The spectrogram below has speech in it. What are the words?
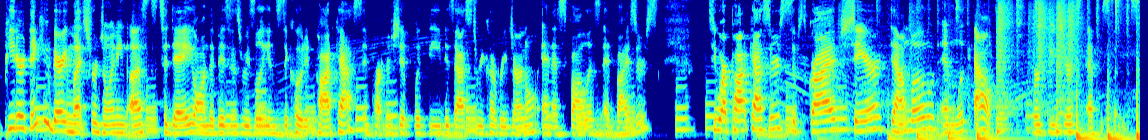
Peter, thank you very much for joining us today on the Business Resilience Decoded podcast in partnership with the Disaster Recovery Journal and Asfalis Advisors. To our podcasters, subscribe, share, download, and look out for future episodes.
